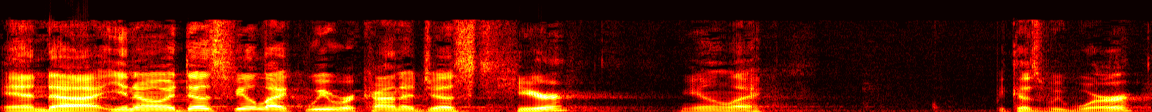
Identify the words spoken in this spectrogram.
And, uh, you know, it does feel like we were kind of just here, you know, like because we were.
